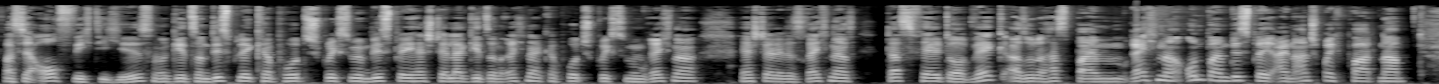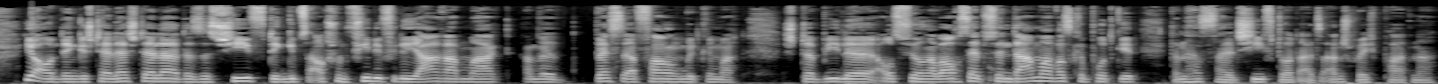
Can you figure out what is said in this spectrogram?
was ja auch wichtig ist. Und geht so ein Display kaputt, sprichst du mit dem Displayhersteller, geht so ein Rechner kaputt, sprichst du mit dem Rechnerhersteller des Rechners, das fällt dort weg. Also du hast beim Rechner und beim Display einen Ansprechpartner. Ja, und den Gestellhersteller, das ist schief, den gibt's auch schon viele, viele Jahre am Markt Markt, haben wir beste Erfahrungen mitgemacht, stabile Ausführungen, aber auch selbst wenn da mal was kaputt geht, dann hast du halt Schief dort als Ansprechpartner.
